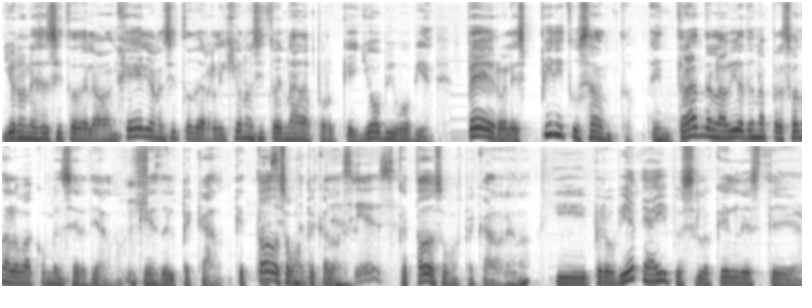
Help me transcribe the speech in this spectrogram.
yo no necesito del evangelio, no necesito de religión, no necesito de nada, porque yo vivo bien. Pero el Espíritu Santo, entrando en la vida de una persona, lo va a convencer de algo, que es del pecado, que todos somos pecadores. Así es. Que todos somos pecadores, ¿no? Y, pero viene ahí, pues, lo que es este,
